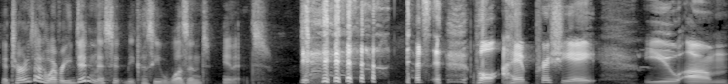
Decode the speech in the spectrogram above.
It turns out, however, you didn't miss it because he wasn't in it. That's it. Well, I appreciate you um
